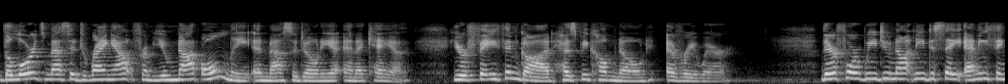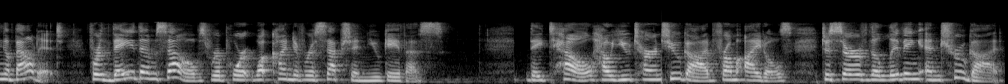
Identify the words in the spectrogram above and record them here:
The Lord's message rang out from you not only in Macedonia and Achaia. Your faith in God has become known everywhere. Therefore, we do not need to say anything about it, for they themselves report what kind of reception you gave us. They tell how you turned to God from idols to serve the living and true God,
